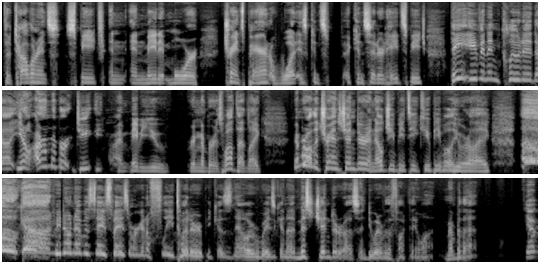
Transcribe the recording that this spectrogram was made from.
the tolerance speech and and made it more transparent of what is cons- considered hate speech. They even included, uh, you know, I remember. Do you, uh, maybe you remember as well, Ted? Like, remember all the transgender and LGBTQ people who were like, "Oh God, we don't have a safe space, and we're going to flee Twitter because now everybody's going to misgender us and do whatever the fuck they want." Remember that? Yep.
